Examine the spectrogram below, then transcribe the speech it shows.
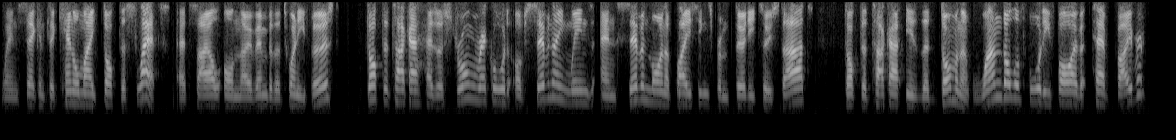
when second to kennelmate Dr. Slats at sale on November the 21st. Dr. Tucker has a strong record of 17 wins and 7 minor placings from 32 starts. Dr. Tucker is the dominant $1.45 tab favourite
